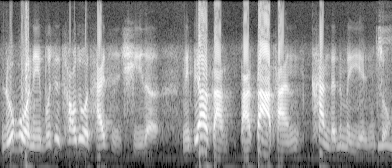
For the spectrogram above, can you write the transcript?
如果你不是操作台子期的，你不要把把大盘看得那么严重，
